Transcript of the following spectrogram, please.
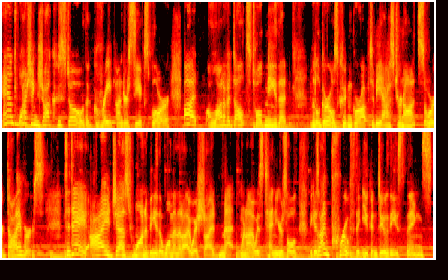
and watching Jacques Cousteau, the great undersea explorer. But a lot of adults told me that little girls couldn't grow up to be astronauts or divers. Today, I just want to be the woman that I wish I'd met when I was 10 years old because I'm proof that you can do these things.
